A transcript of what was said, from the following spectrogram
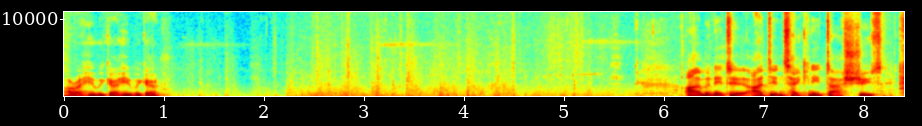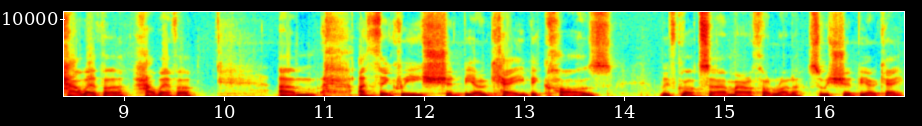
All right, here we go, here we go. I'm an idiot. I didn't take any dash juice. However, however, um, I think we should be okay because we've got a marathon runner, so we should be okay.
